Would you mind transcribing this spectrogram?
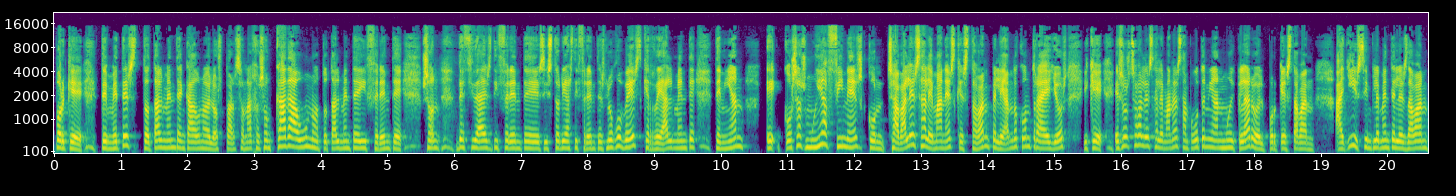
porque te metes totalmente en cada uno de los personajes. Son cada uno totalmente diferente, son de ciudades diferentes, historias diferentes. Luego ves que realmente tenían eh, cosas muy afines con chavales alemanes que estaban peleando contra ellos y que esos chavales alemanes tampoco tenían muy claro el por qué estaban allí, simplemente les daban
